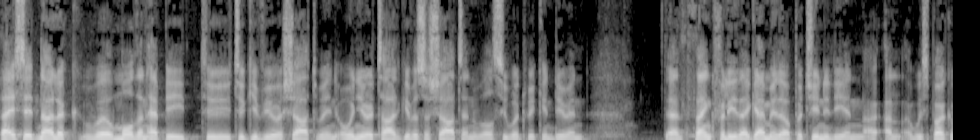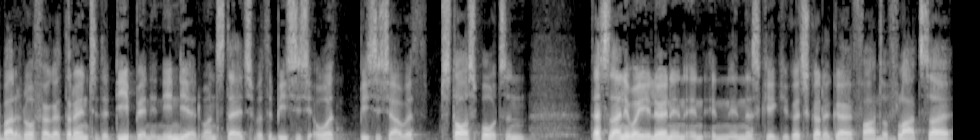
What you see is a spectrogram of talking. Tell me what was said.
they said, "No, look, we're more than happy to to give you a shot when or when you're retired. Give us a shot, and we'll see what we can do." And uh, thankfully, they gave me the opportunity, and I, I, we spoke about it off. I got thrown into the deep end in India at one stage with the BCC or BCCI with Star Sports, and that's the only way you learn in in, in, in this gig. You've just got to go fight or flight. So.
